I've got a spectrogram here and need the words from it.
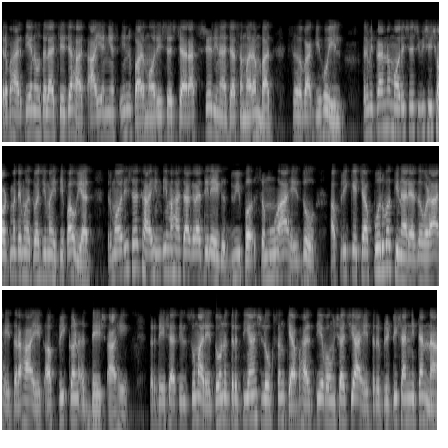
तर भारतीय नौदलाचे जहाज आय एन एस इन्फाळ मॉरिशसच्या राष्ट्रीय दिनाच्या समारंभात सहभागी होईल. तर मित्रांनो मॉरिशस विषयी शॉर्टमध्ये महत्वाची माहिती पाहूयात. तर मॉरिशस हा हिंदी महासागरातील एक द्वीप समूह आहे जो आफ्रिकेच्या पूर्व किनाऱ्याजवळ आहे तर हा एक आफ्रिकन देश आहे. तर देशातील सुमारे दोन तृतीयांश लोकसंख्या भारतीय वंशाची आहे तर ब्रिटिशांनी त्यांना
